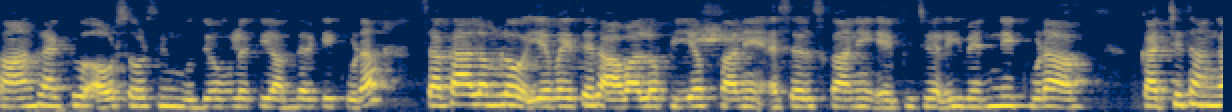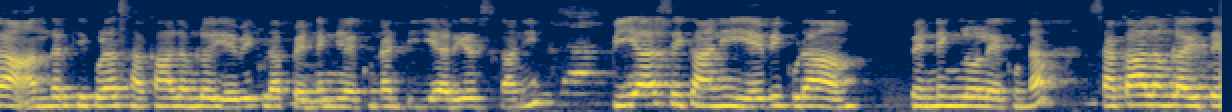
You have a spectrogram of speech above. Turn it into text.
కాంట్రాక్టు అవుట్సోర్సింగ్ ఉద్యోగులకి అందరికీ కూడా సకాలంలో ఏవైతే రావాలో పిఎఫ్ కానీ ఎస్ఎల్స్ కానీ ఏపీజీఎల్ ఇవన్నీ కూడా ఖచ్చితంగా అందరికీ కూడా సకాలంలో ఏవి కూడా పెండింగ్ లేకుండా డిఆర్ఇయర్స్ కానీ పిఆర్సీ కానీ ఏవి కూడా పెండింగ్లో లేకుండా సకాలంలో అయితే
